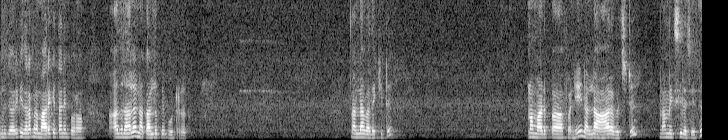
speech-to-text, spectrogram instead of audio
முடிஞ்ச வரைக்கும் இதெல்லாம் இப்போ நம்ம அரைக்கத்தானே போகிறோம் அதனால் நான் கல் உப்பே போட்டுறது. நல்லா வதக்கிட்டு நம்ம அடுப்பை ஆஃப் பண்ணி நல்லா ஆற வச்சுட்டு நான் மிக்சியில் சேர்த்து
